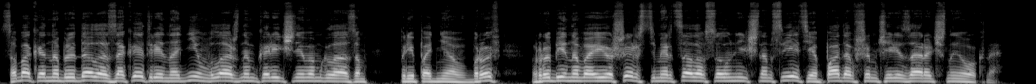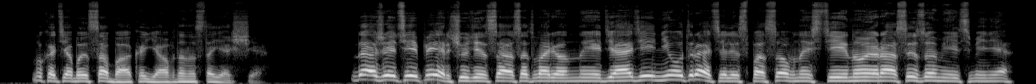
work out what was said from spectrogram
Собака наблюдала за Кэтрин над ним влажным коричневым глазом, приподняв бровь, рубиновая ее шерсть мерцала в солнечном свете, падавшем через арочные окна. Ну хотя бы собака явно настоящая. Даже теперь чудеса, сотворенные дядей, не утратили способности иной раз изумить меня,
